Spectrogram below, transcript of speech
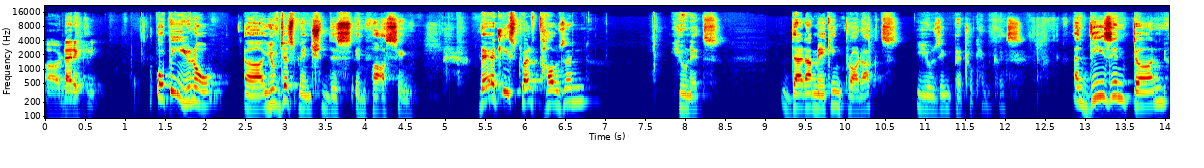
uh, directly. OP, you know, uh, you've just mentioned this in passing. There are at least 12,000 units that are making products using petrochemicals. And these in turn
